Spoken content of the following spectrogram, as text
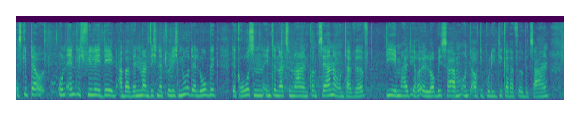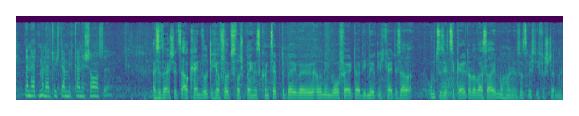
Es gibt da unendlich viele Ideen, aber wenn man sich natürlich nur der Logik der großen internationalen Konzerne unterwirft, die eben halt ihre Lobbys haben und auch die Politiker dafür bezahlen, dann hat man natürlich damit keine Chance. Also da ist jetzt auch kein wirklich erfolgsversprechendes Konzept dabei, weil irgendwo fällt da die Möglichkeit, es auch umzusetzen, Geld oder was auch immer. Habe ich das richtig verstanden?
